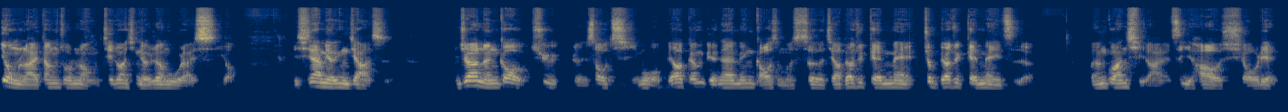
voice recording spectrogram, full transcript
用来当做那种阶段性的任务来使用。你现在没有硬价值，你就要能够去忍受寂寞，不要跟别人在那边搞什么社交，不要去 get 妹，就不要去 get 妹子了，门关起来，自己好好修炼。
